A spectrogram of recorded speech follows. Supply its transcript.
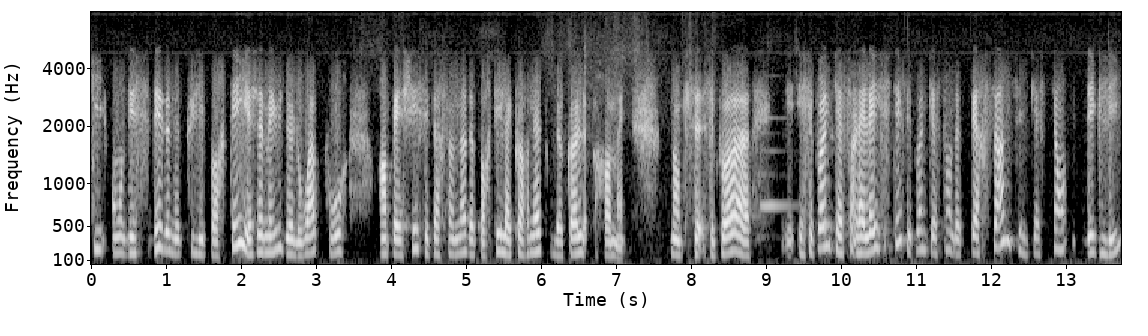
qui ont décidé de ne plus les porter. Il n'y a jamais eu de loi pour empêcher ces personnes-là de porter la cornette ou le col romain. Donc, c'est pas, euh, et, c'est pas une question, la laïcité, c'est pas une question de personne, c'est une question d'église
